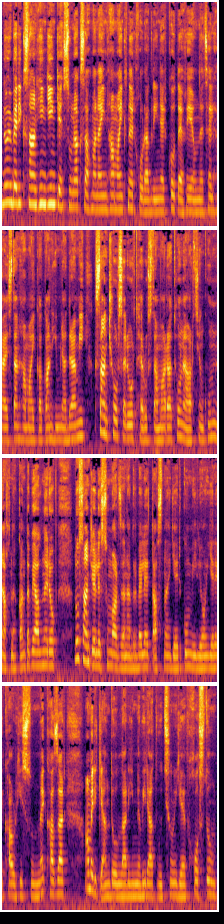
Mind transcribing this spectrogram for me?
Նոյեմբերի 25-ին կենսունակ սահմանային համայնքներ խորագրի ներքո տեղի է ունեցել Հայաստան համայնքական հիմնադրամի 24-րդ հերոստամարաթոնը արդյունքում նախնական տվյալներով Լոս Անջելեսում արձանագրվել է 12 միլիոն 351 հազար ամերիկյան դոլարի նվիրատվություն եւ խոստում։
